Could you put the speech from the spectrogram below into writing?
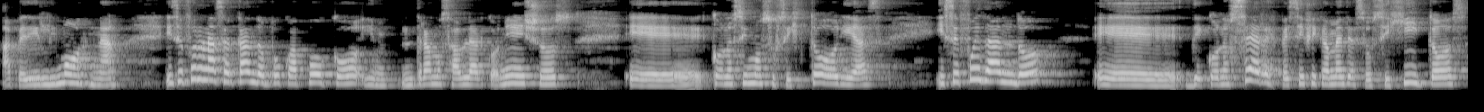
a pedir limosna y se fueron acercando poco a poco y entramos a hablar con ellos eh, conocimos sus historias y se fue dando eh, de conocer específicamente a sus hijitos,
